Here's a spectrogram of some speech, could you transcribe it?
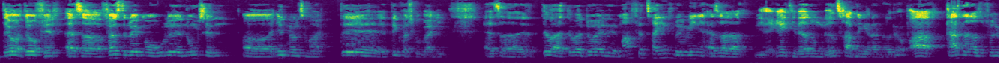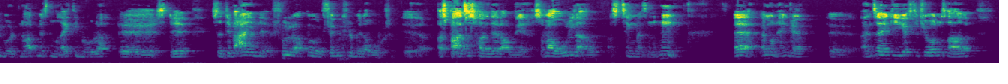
Det var, det var fedt. Altså, første løb med Ole nogensinde, og 1-0 til mig. Det, det kunne jeg sgu godt lide. Altså, det var, det var, det var et meget fedt træningsløb egentlig. Altså, vi har ikke rigtig lavet nogen ledtræpning eller noget. Det var bare, Carsten havde selvfølgelig målt den op med sådan en rigtig måler. Øh, så, det, så det var en øh, fuld opmålt 5 km rute. Øh, og Spartas holdt der der med. Så var Ole der jo, og så tænkte man sådan, hmm, ja, hvad må han gøre? Øh, og han sagde, han gik efter 14.30.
